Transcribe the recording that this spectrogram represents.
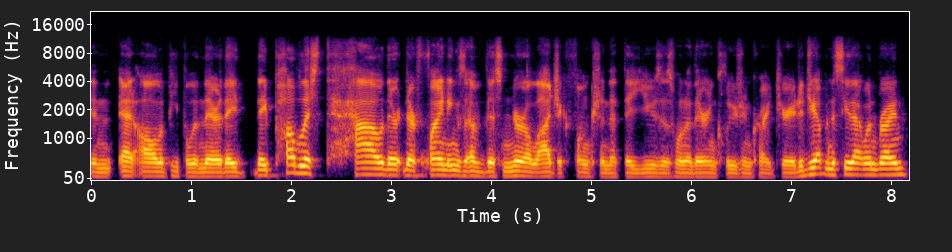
and at all the people in there. They they published how their their findings of this neurologic function that they use as one of their inclusion criteria. Did you happen to see that one brian?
